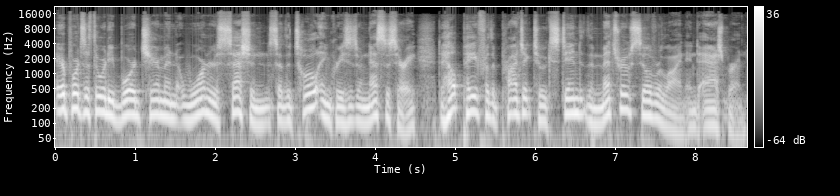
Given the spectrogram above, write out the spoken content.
Airports Authority Board Chairman Warner Session said the toll increases are necessary to help pay for the project to extend the Metro Silver Line into Ashburn.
